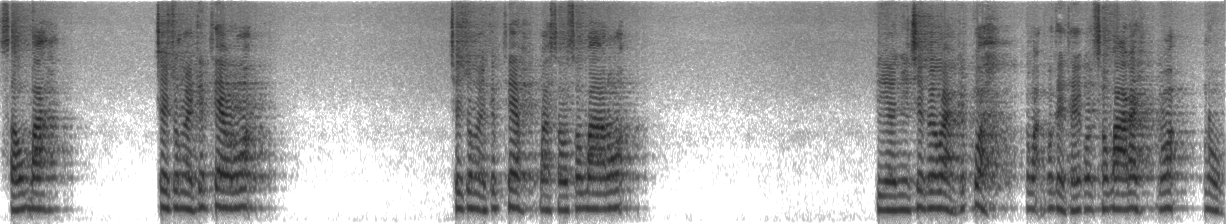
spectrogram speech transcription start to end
63 chơi trong ngày tiếp theo đúng không ạ chơi trong ngày tiếp theo 3663 đúng không ạ thì à, nhìn trên cơ bản kết quả các bạn có thể thấy con 63 đây đúng không ạ? Nổ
